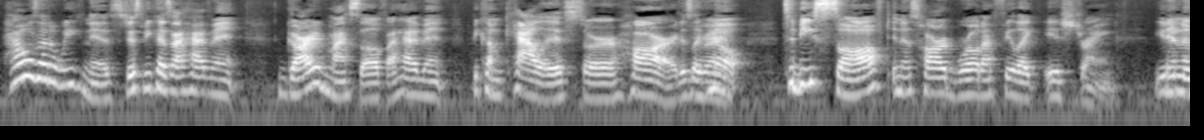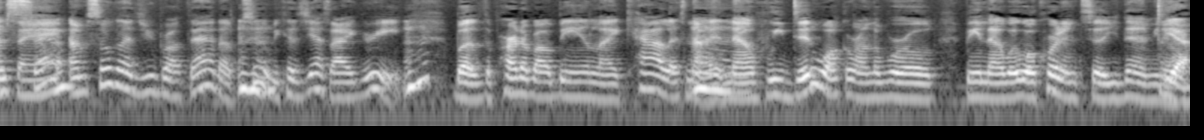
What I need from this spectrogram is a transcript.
how is that a weakness? Just because I haven't guarded myself, I haven't become callous or hard. It's like Right. no. To be soft in this hard world, I feel like is strength. You know And what I'm sad- saying? I'm so glad you brought that up too, Mhm. because yes, I agree. Mhm. But the part about being like callous, now, Mhm. now if we did walk around the world being that way, well, according to them, you know, Yeah,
